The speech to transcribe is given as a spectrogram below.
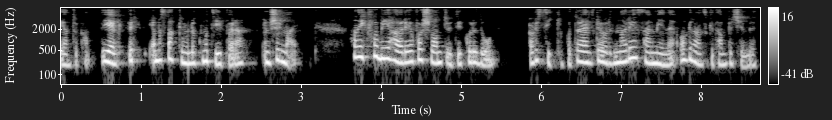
gjentok han. Det hjelper. Jeg må snakke med lokomotivføreren. Unnskyld meg. Han gikk forbi Harry og forsvant ut i korridoren. Er du sikker på at du er helt i orden, Harry? sa Hermine og gransket ham bekymret.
